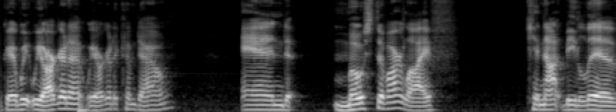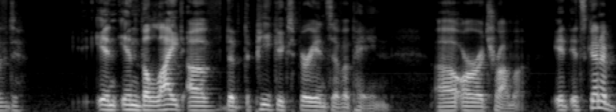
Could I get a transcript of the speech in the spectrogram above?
okay? We, we are gonna we are gonna come down and most of our life cannot be lived in in the light of the, the peak experience of a pain uh, or a trauma. It, it's gonna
